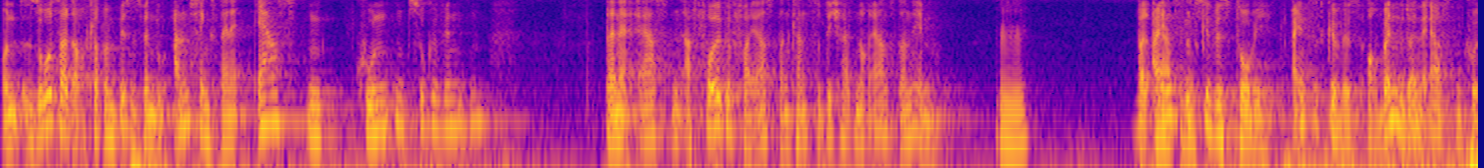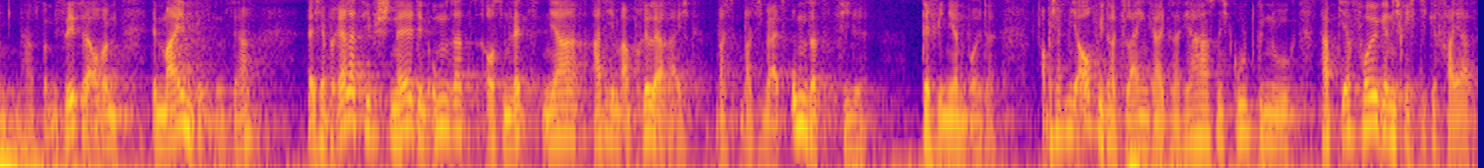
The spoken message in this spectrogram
und so ist halt auch, ich glaube, im Business, wenn du anfängst, deine ersten Kunden zu gewinnen, deine ersten Erfolge feierst, dann kannst du dich halt noch ernster nehmen. Mhm. Weil eins ja, ist gewiss, Tobi, eins ist gewiss, auch wenn du deine ersten Kunden hast. Und ich sehe es ja auch in, in meinem Business, ja. Ich habe relativ schnell den Umsatz aus dem letzten Jahr, hatte ich im April erreicht, was, was ich mir als Umsatzziel definieren wollte. Aber ich habe mich auch wieder klein gehalten, gesagt, ja, ist nicht gut genug, habe die Erfolge nicht richtig gefeiert,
